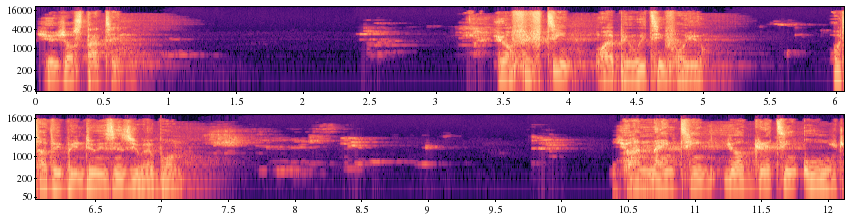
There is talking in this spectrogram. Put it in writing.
You're just starting. You're 15, well, I've been waiting for you. What have you been doing since you were born? You are 19. You are getting old.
